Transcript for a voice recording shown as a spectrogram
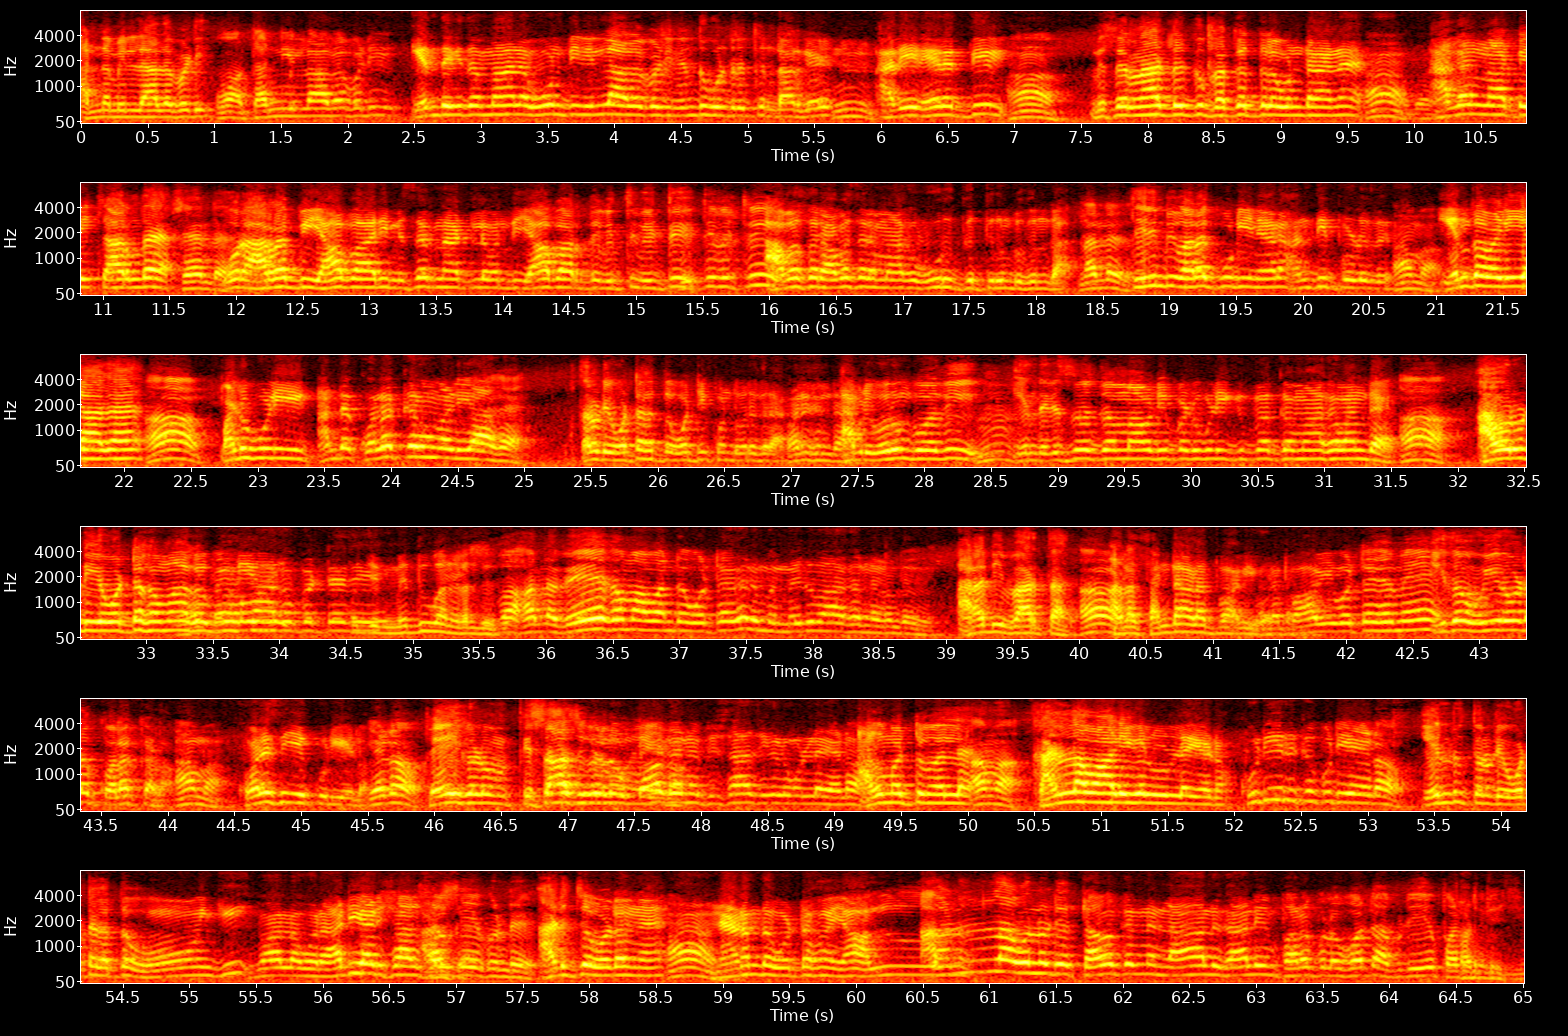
அன்னமில்லாதபடி வா, தண்ணி இல்லாதபடி எந்த விதமான ஊன்றின் இல்லாதபடி நின்று கொண்டிருக்கின்றார்கள். அதே நேரத்தில் மிசர் நாட்டுக்கு பக்கத்துல உண்டான ஆ, அதன் நாட்டை சார்ந்த ஒரு அரபி வியாபாரி மிசர் நாட்டுல வந்து வியாபாரத்தை வித்து விட்டு விட்டு விட்டு அவசர அவசரமாக ஊருக்கு திரும்புகின்றார். நல்லது. திரும்பி வரக்கூடிய நேரம் அந்தி பொழுது. ஆமா. எந்த வழியாக? படுகுழி அந்த கொலக்கிழமை வழியாக தன்னுடைய ஒட்டகத்தை ஓட்டி கொண்டு வருகிறார். வருகின்றார். அப்படி வரும்போது. இந்த விஸ்வத்தம்மாவுடைய படுகுழிக்கு பக்கமாக வந்த அவருடைய ஒட்டகமாக மெதுவா நடந்தது. வேகமா வந்த ஒட்டகம் ரொம்ப மெதுவாக நடந்தது. அரபி பார்த்தார். ஆனா சண்டாள பாவி. பாவி ஒட்டகமே இதோ உயிரோட கொலக்கலாம். ஆமா கொலை செய்யக்கூடிய இடம். பேய்களும் பிசாசுகளும் பிசாசிகளும் உள்ள இடம். அது மட்டுமல்ல ஆமா. கள்ளவாளிகள் உள்ள இடம். குடியிருக்கக்கூடிய இடம். என்று தன்னுடைய ஒட்டகத்தை ஓங்கி ஒரு அடி அடிச்சால் சவுக்கையை கொண்டு. அடிச்ச உடனே. நடந்த ஒட்டகம் யா அல்லாஹ் உன்னுடைய தவக்க உடனே நாலு காலையும் பரப்புல போட்டு அப்படியே படுத்துருச்சு.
